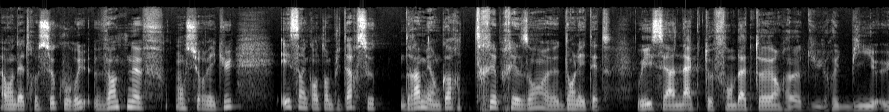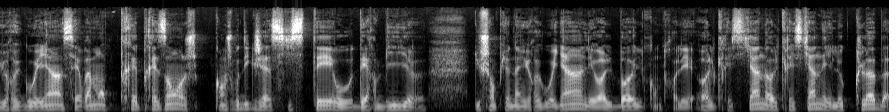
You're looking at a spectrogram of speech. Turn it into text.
avant d'être secourus. 29 ont survécu et 50 ans plus tard, ce drame est encore très présent euh, dans les têtes. Oui, c'est un acte fondateur euh, du rugby uruguayen. C'est vraiment très présent. Quand je vous dis que j'ai assisté au derby euh, du championnat uruguayen, les All Boys contre les All Christian, All Christian est le club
